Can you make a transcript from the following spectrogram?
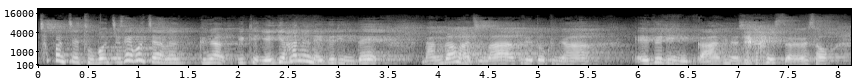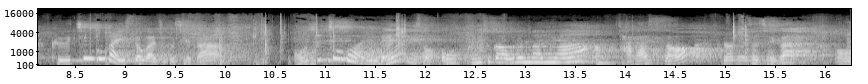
첫 번째, 두 번째, 세 번째 하면 그냥 이렇게 얘기하는 애들인데 난감하지만 그래도 그냥 애들이니까 그냥 제가 했어요. 그래서 그 친구가 있어가지고 제가 어, 새 친구 왔네? 그래서 어, 금수가 오랜만이야? 어, 잘 왔어. 그러면서 제가 어,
